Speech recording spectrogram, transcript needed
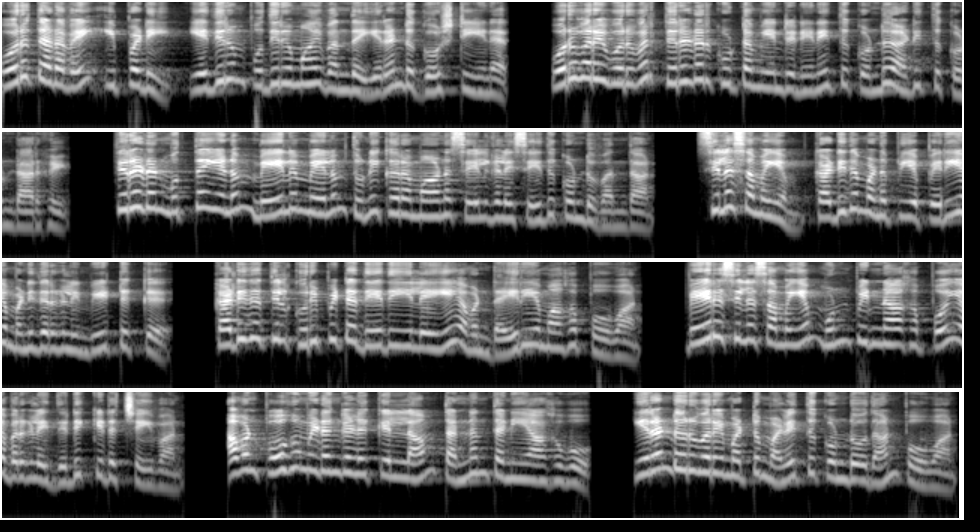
ஒரு தடவை இப்படி எதிரும் புதிருமாய் வந்த இரண்டு கோஷ்டியினர் ஒருவரை ஒருவர் திருடர் கூட்டம் என்று நினைத்துக் கொண்டு அடித்துக் கொண்டார்கள். திருடன் முத்தையனும் மேலும் மேலும் துணிகரமான செயல்களை செய்து கொண்டு வந்தான். சில சமயம் கடிதம் அனுப்பிய பெரிய மனிதர்களின் வீட்டுக்கு கடிதத்தில் குறிப்பிட்ட தேதியிலேயே அவன் தைரியமாக போவான். வேறு சில சமயம் முன்பின்னாக போய் அவர்களை திடுக்கிடச் செய்வான். அவன் போகும் இடங்களுக்கெல்லாம் தன்னந்தனியாகவோ இரண்டொருவரை மட்டும் அழைத்துக் கொண்டோதான் போவான்.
